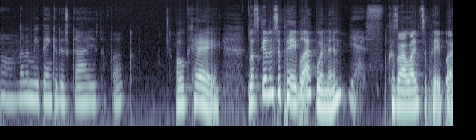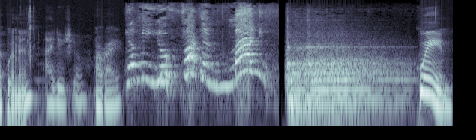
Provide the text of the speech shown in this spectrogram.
Oh, that made me think of this guy I used to fuck. Okay, let's get into pay black women Yes, because I like to pay black women. I do too. All right, Give me your fucking money! Queen,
